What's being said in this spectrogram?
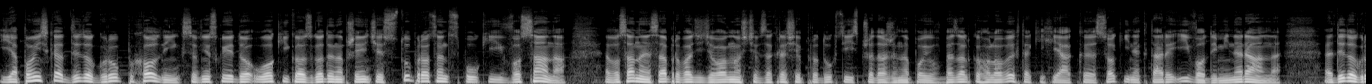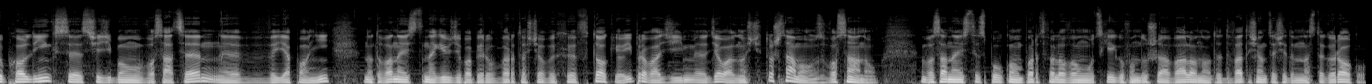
Japońska Dydo Group Holdings wnioskuje do UOKiK o zgodę na przejęcie 100% spółki Vosana. Vosana S.A. prowadzi działalność w zakresie produkcji i sprzedaży napojów bezalkoholowych, takich jak soki, nektary i wody mineralne. Dydo Group Holdings z siedzibą w Osace w Japonii notowana jest na giełdzie papierów wartościowych w Tokio i prowadzi działalność tożsamą z Vosaną. Vosana jest spółką portfelową łódzkiego funduszu Avalon od 2017 roku.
